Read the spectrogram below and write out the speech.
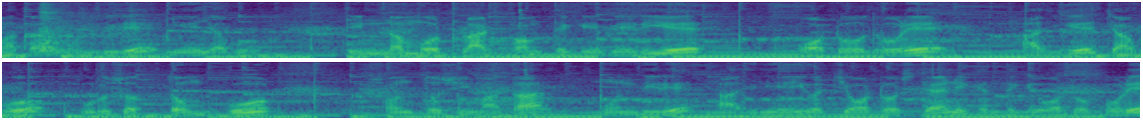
মাতার মন্দিরে নিয়ে যাব। তিন নম্বর প্ল্যাটফর্ম থেকে বেরিয়ে অটো ধরে আজকে যাব পুরুষোত্তমপুর সন্তোষী মাতার মন্দিরে। আজ নিয়েই হচ্ছে অটো স্ট্যান্ড এখান থেকে অটো করে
